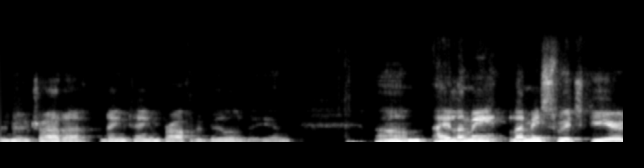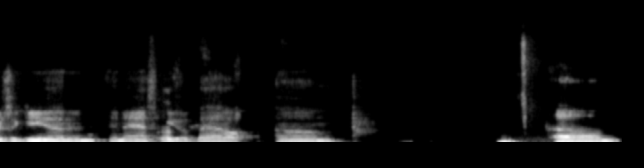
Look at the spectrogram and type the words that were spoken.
you know try to maintain profitability. And um, hey, let me let me switch gears again and, and ask you about um, um,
